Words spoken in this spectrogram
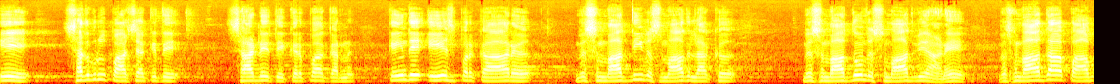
ਇਹ ਸਤਿਗੁਰੂ ਪਾਤਸ਼ਾਹ ਕਿਤੇ ਸਾਡੇ ਤੇ ਕਿਰਪਾ ਕਰਨ ਕਹਿੰਦੇ ਇਸ ਪ੍ਰਕਾਰ ਵਿਸਮਾਦੀ ਵਿਸਮਾਦ ਲੱਖ ਵਿਸਮਾਦੋਂ ਵਿਸਮਾਦ ਵਿਹਾਣੇ, ਵਿਸਮਾਦ ਦਾ ਭਾਵ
